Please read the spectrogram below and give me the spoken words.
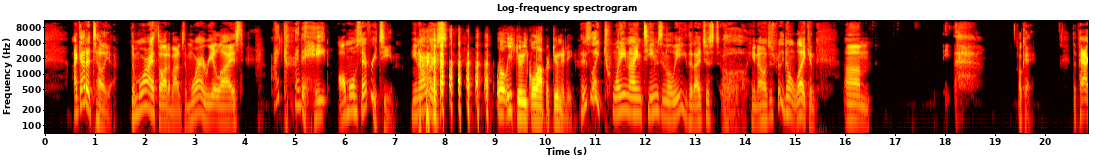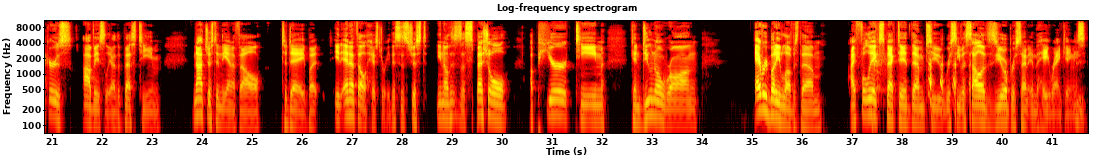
I got to tell you, the more I thought about it, the more I realized I kind of hate almost every team. You know, there's well, at least you're equal opportunity. there's like 29 teams in the league that I just oh, you know, just really don't like and um okay. The Packers obviously are the best team not just in the NFL today, but in NFL history. This is just, you know, this is a special a pure team can do no wrong. Everybody loves them. I fully expected them to receive a solid 0% in the hate rankings.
